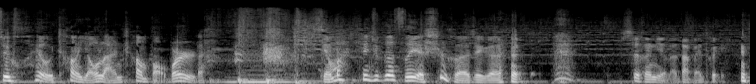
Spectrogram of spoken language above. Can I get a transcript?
最后还有唱摇篮、唱宝贝儿的？行吧，这句歌词也适合这个，适合你了，大白腿。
